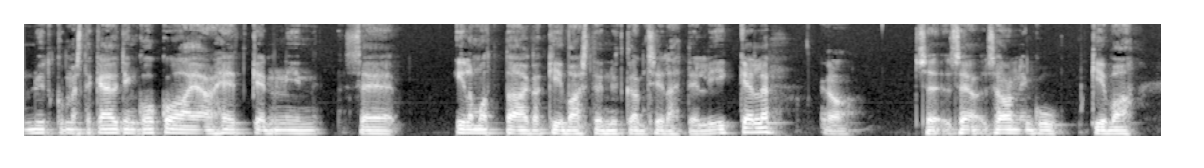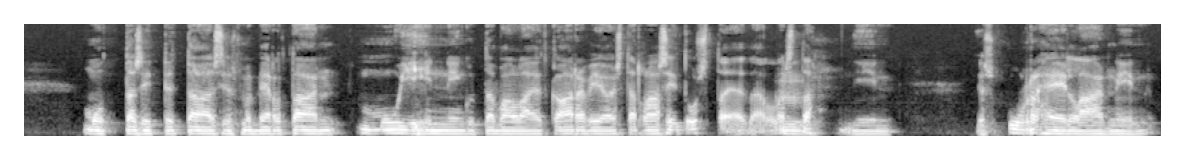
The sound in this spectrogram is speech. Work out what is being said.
nyt kun mä sitä käytin koko ajan hetken, niin se ilmoittaa aika kivasti, että nyt kannattaa lähteä liikkeelle. Joo. Se, se, se on niin kuin kiva, mutta sitten taas jos mä vertaan muihin niin kuin tavallaan, jotka arvioi sitä rasitusta ja tällaista, mm. niin jos urheillaan, niin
